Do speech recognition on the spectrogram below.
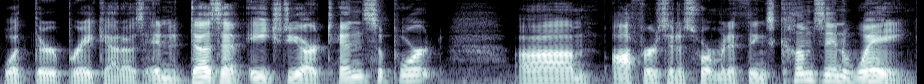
what their breakout is, and it does have HDR10 support. Um, offers an assortment of things. Comes in weighing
